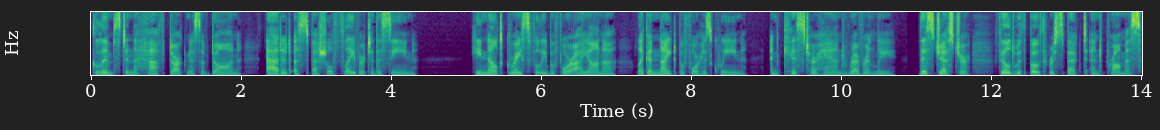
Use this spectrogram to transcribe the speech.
glimpsed in the half darkness of dawn, added a special flavor to the scene. He knelt gracefully before Ayana, like a knight before his queen, and kissed her hand reverently. This gesture, filled with both respect and promise,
